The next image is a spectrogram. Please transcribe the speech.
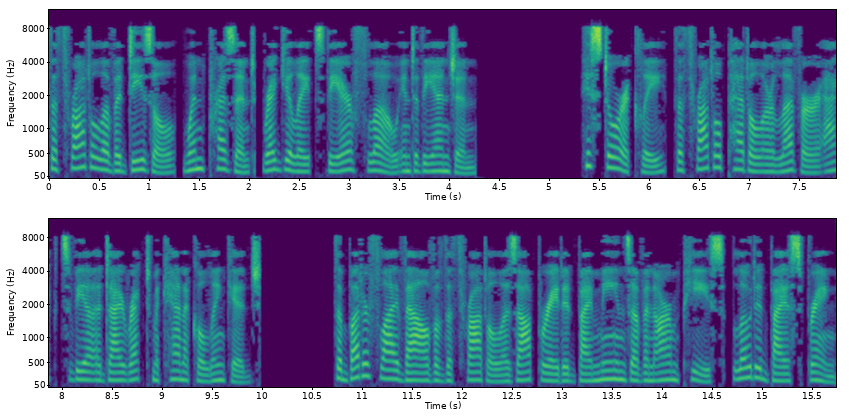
The throttle of a diesel, when present, regulates the air flow into the engine. Historically, the throttle pedal or lever acts via a direct mechanical linkage. The butterfly valve of the throttle is operated by means of an arm piece, loaded by a spring.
